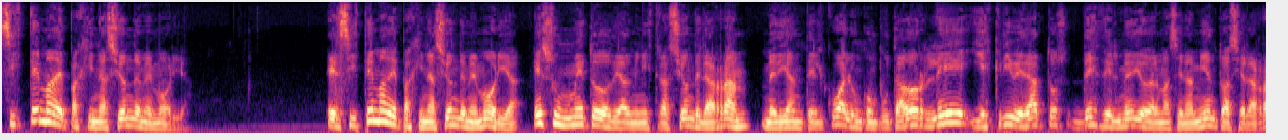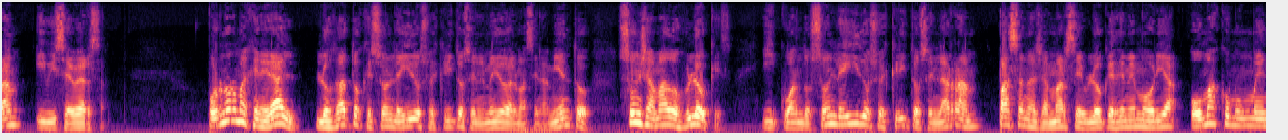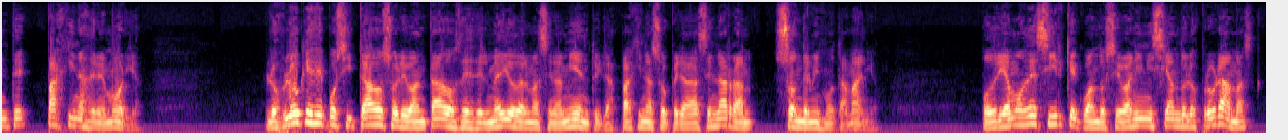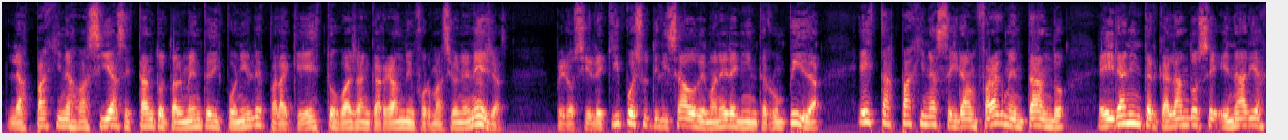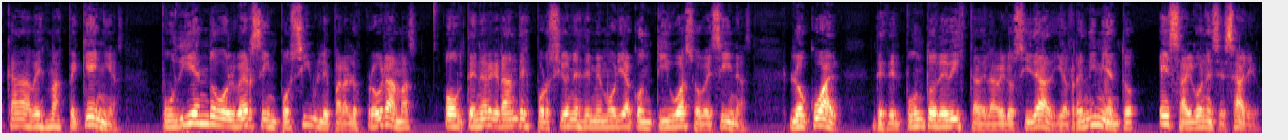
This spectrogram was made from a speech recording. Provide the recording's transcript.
Sistema de paginación de memoria. El sistema de paginación de memoria es un método de administración de la RAM mediante el cual un computador lee y escribe datos desde el medio de almacenamiento hacia la RAM y viceversa. Por norma general, los datos que son leídos o escritos en el medio de almacenamiento son llamados bloques y cuando son leídos o escritos en la RAM pasan a llamarse bloques de memoria o más comúnmente páginas de memoria. Los bloques depositados o levantados desde el medio de almacenamiento y las páginas operadas en la RAM son del mismo tamaño. Podríamos decir que cuando se van iniciando los programas, las páginas vacías están totalmente disponibles para que estos vayan cargando información en ellas, pero si el equipo es utilizado de manera ininterrumpida, estas páginas se irán fragmentando e irán intercalándose en áreas cada vez más pequeñas, pudiendo volverse imposible para los programas obtener grandes porciones de memoria contiguas o vecinas, lo cual, desde el punto de vista de la velocidad y el rendimiento, es algo necesario.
